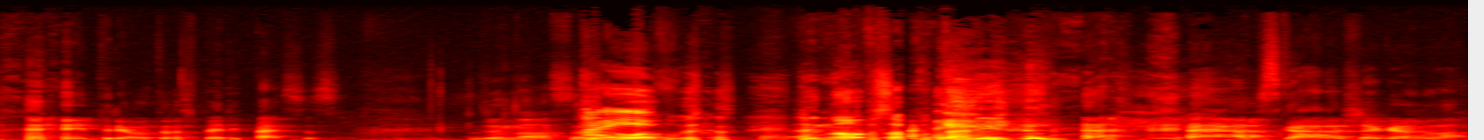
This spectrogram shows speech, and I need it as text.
Entre outras peripécias. De nossa... De Aí- novo? De novo essa putaria? É, os caras chegando lá.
